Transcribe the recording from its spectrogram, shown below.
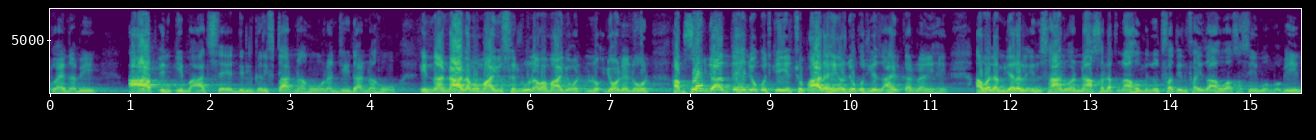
تو اے نبی آپ ان کی بات سے دل گرفتہ نہ ہوں، رنجیدہ نہ ہوں۔ انا نالم ما یسرون و ما یعلنون ہم خوب جانتے ہیں جو کچھ کہ یہ چھپا رہے ہیں اور جو کچھ یہ ظاہر کر رہے ہیں۔ اولم یر الانسان و نا خلق نہ ہو منت فیضا ہوا خسیم و مبین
